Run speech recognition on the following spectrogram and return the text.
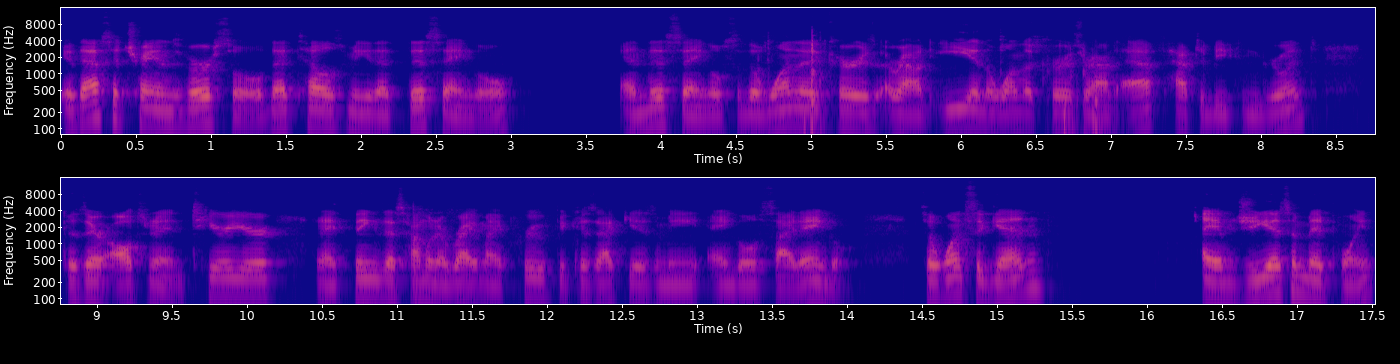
If that's a transversal, that tells me that this angle and this angle, so the one that occurs around E and the one that occurs around F have to be congruent because they're alternate interior. And I think that's how I'm going to write my proof because that gives me angle side angle. So once again, I have G as a midpoint.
